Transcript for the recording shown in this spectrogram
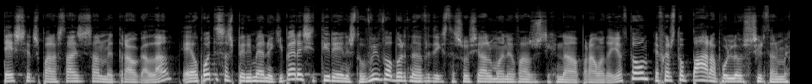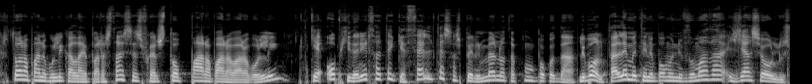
4 παραστάσεις, αν μετράω καλά. Ε, οπότε σας περιμένω εκεί πέρα. Εισιτήρια είναι στο Viva. Μπορείτε να βρείτε και στα social μου, ανεβάζω συχνά πράγματα γι' αυτό. Ευχαριστώ πάρα πολύ όσους ήρθαν μέχρι τώρα. Πάνε πολύ καλά οι παραστάσεις. Σας ευχαριστώ πάρα πάρα πάρα πολύ. Και όποιοι δεν ήρθατε και θέλετε, σας περιμένω να τα πούμε από κοντά. Λοιπόν, θα λέμε την επόμενη εβδομάδα. Γεια σε όλους.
